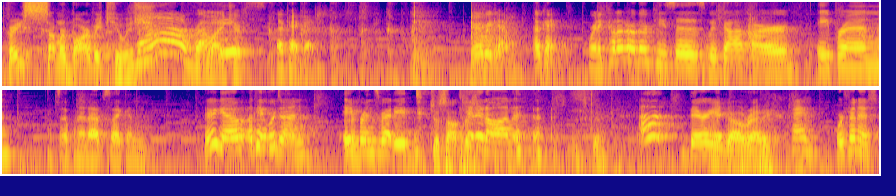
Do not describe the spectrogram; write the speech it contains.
very summer barbecue-ish. yeah, right? I like it. Okay, good. There we go. Okay, we're gonna cut out our other pieces. We've got our apron. Let's open it up so I can, there you go. Okay, we're done. Apron's ready. Just I'll Pin it on. That's good. ah, there Here you go, ready. Okay, we're finished.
